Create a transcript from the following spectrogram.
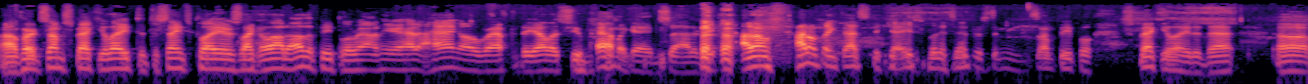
I've heard some speculate that the Saints players, like a lot of other people around here, had a hangover after the LSU Bama game Saturday. I don't, I don't think that's the case, but it's interesting. Some people speculated that. Uh,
